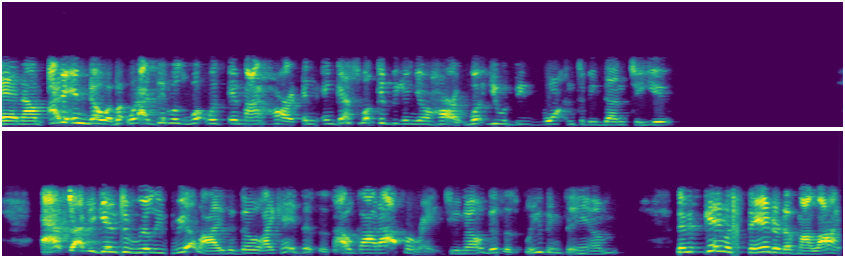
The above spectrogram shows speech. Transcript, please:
and um, I didn't know it. But what I did was what was in my heart. And, and guess what could be in your heart? What you would be wanting to be done to you after I began to really realize it, though, like, hey, this is how God operates, you know, this is pleasing to Him, then it became a standard of my life.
